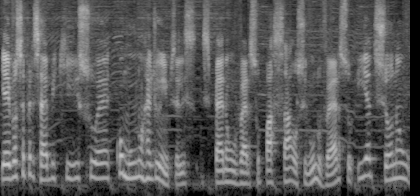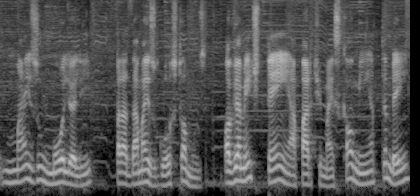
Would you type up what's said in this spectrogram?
E aí você percebe que isso é comum no Red Wimps. Eles esperam o verso passar, o segundo verso, e adicionam mais um molho ali para dar mais gosto à música. Obviamente tem a parte mais calminha também,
